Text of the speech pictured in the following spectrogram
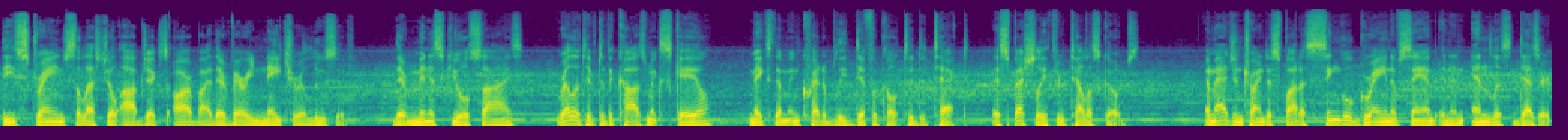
these strange celestial objects are by their very nature elusive. Their minuscule size, relative to the cosmic scale, makes them incredibly difficult to detect, especially through telescopes. Imagine trying to spot a single grain of sand in an endless desert.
